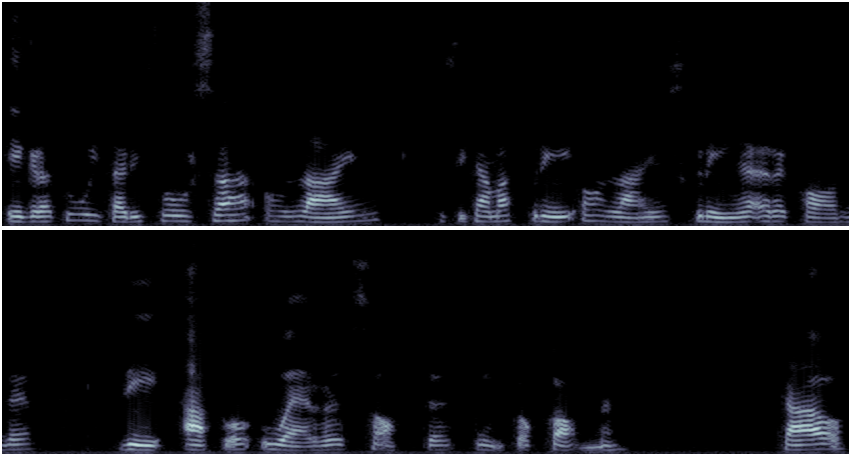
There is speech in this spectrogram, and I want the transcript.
e gratuita risorsa online che si chiama Free Online Screen Recorder di applewaresoft.com. Ciao!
